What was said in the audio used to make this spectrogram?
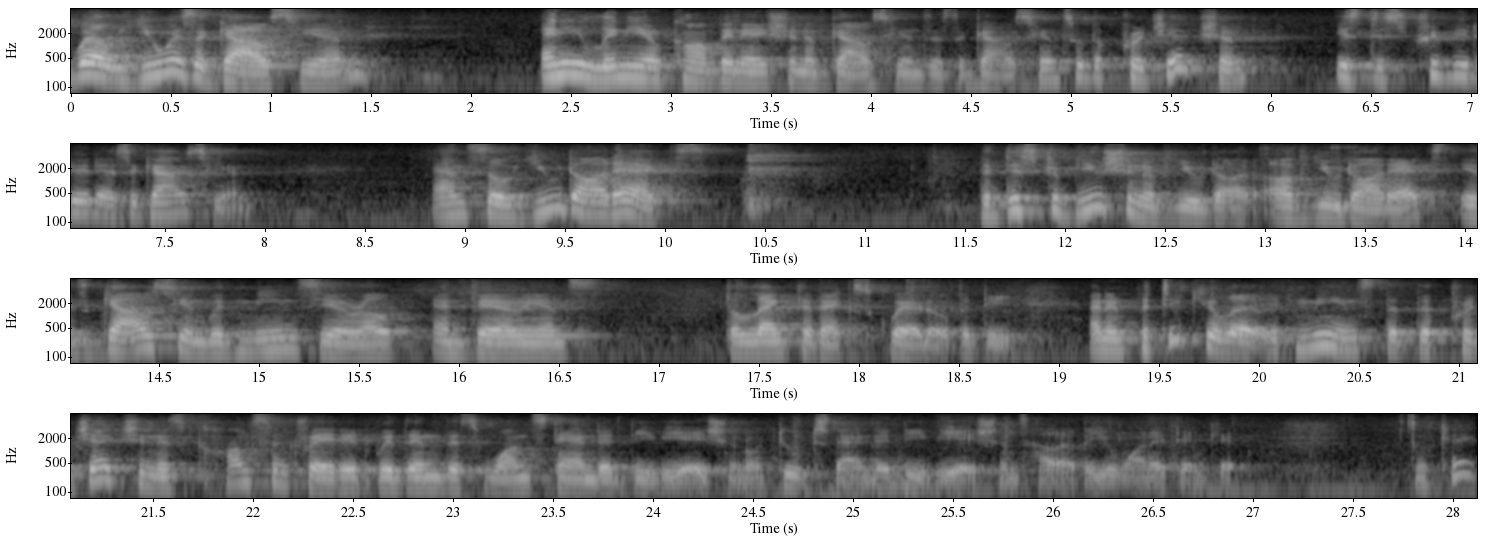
Well, u is a Gaussian. Any linear combination of Gaussians is a Gaussian, so the projection is distributed as a Gaussian. And so u dot x, the distribution of u dot, of u dot x is Gaussian with mean zero and variance the length of x squared over d. And in particular, it means that the projection is concentrated within this one standard deviation or two standard deviations, however you want to take it. Okay?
